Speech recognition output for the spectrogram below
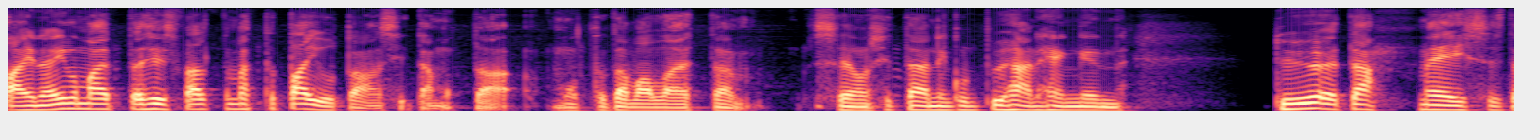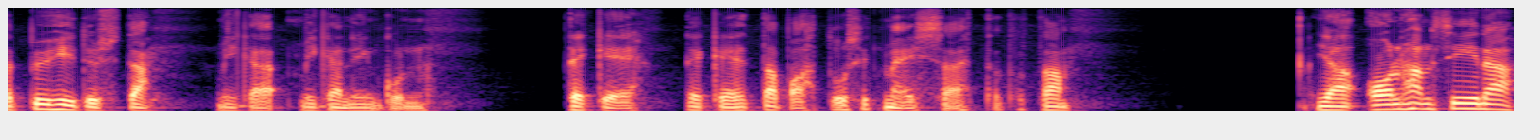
Aina ilman, että siis välttämättä tajutaan sitä, mutta, mutta tavallaan, että se on sitä niin kuin pyhän hengen työtä meissä, sitä pyhitystä, mikä, mikä niin kuin tekee, tekee, tapahtuu sitten meissä. Että tota, ja onhan siinä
